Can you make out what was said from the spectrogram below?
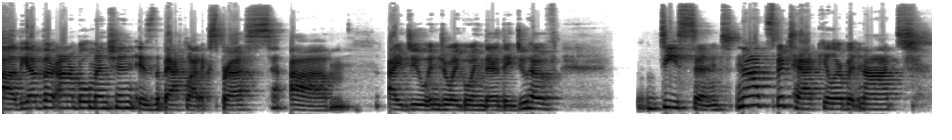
Uh, the other honorable mention is the Backlot Express. Um, I do enjoy going there. They do have decent, not spectacular, but not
